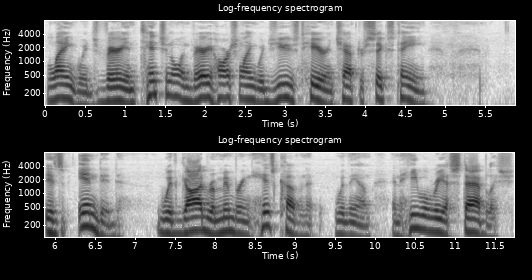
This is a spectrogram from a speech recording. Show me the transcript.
language, very intentional and very harsh language used here in chapter 16 is ended with God remembering his covenant with them and he will reestablish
